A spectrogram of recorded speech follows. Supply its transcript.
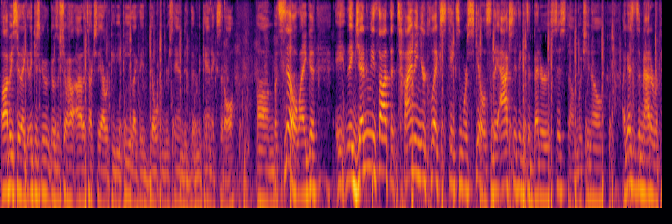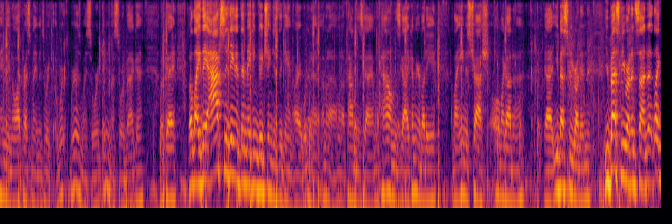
obviously like it just goes to show how out of touch they are with PvP like they don't understand the mechanics at all. Um, but still like they genuinely thought that timing your clicks takes more skill, so they actually think it's a better system, which, you know, I guess it's a matter of opinion. Oh, I press my inventory. Where, where is my sword? Give me my sword back? Okay? But, like, they actually think that they're making good changes to the game. Alright, we're gonna, I'm gonna, I'm gonna pound this guy. I'm gonna pound this guy. Come here, buddy. My aim is trash. Oh my god. Uh, yeah, you best be running. You best be running, son. Like,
